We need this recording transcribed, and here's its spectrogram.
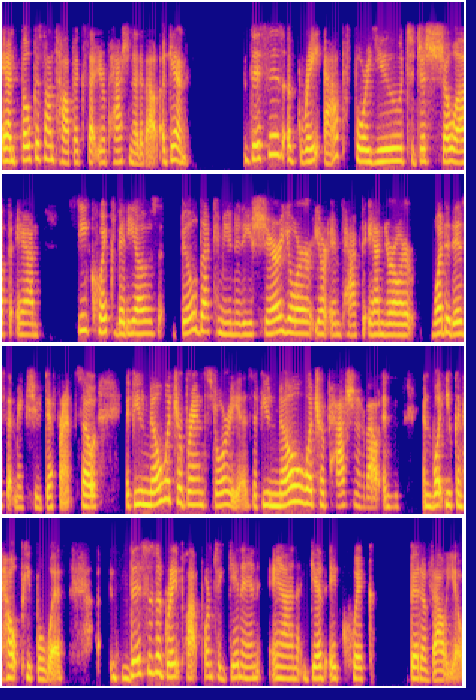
and focus on topics that you're passionate about. Again, this is a great app for you to just show up and see quick videos, build that community, share your your impact and your what it is that makes you different. So if you know what your brand story is, if you know what you're passionate about and, and what you can help people with, this is a great platform to get in and give a quick bit of value.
